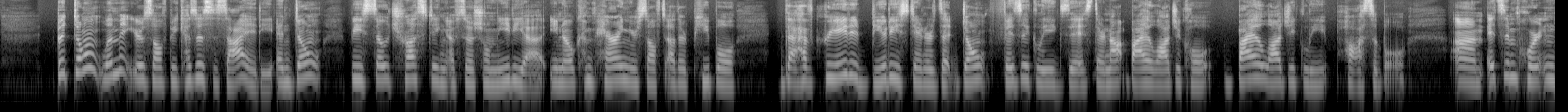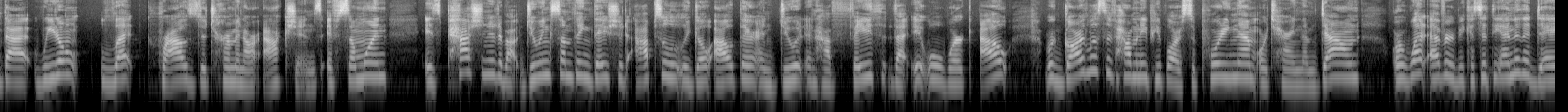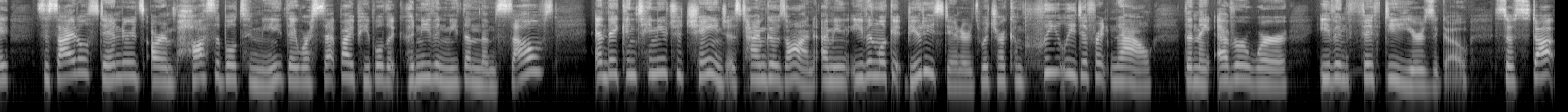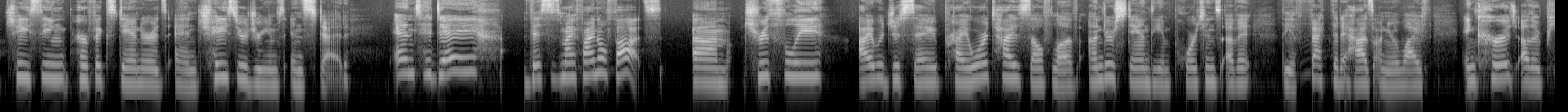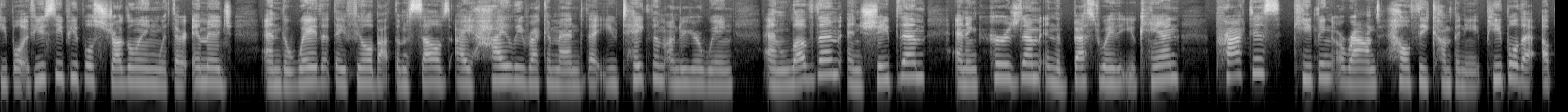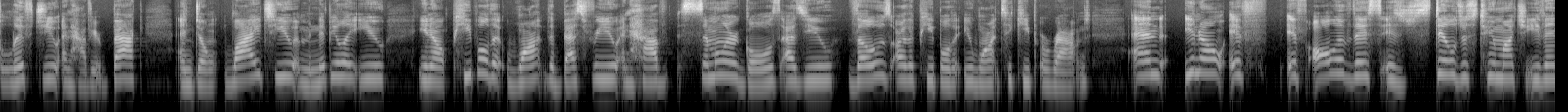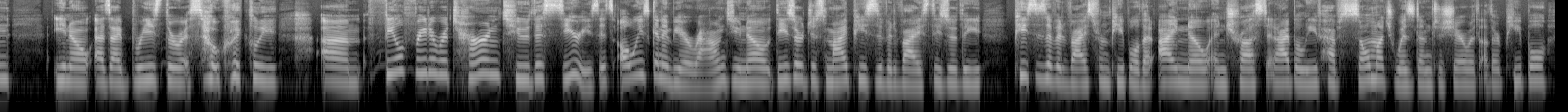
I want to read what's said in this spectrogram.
But don't limit yourself because of society and don't be so trusting of social media, you know, comparing yourself to other people that have created beauty standards that don't physically exist. They're not biological biologically possible. Um, it's important that we don't let crowds determine our actions. If someone is passionate about doing something, they should absolutely go out there and do it and have faith that it will work out, regardless of how many people are supporting them or tearing them down or whatever. Because at the end of the day, societal standards are impossible to meet. They were set by people that couldn't even meet them themselves. And they continue to change as time goes on. I mean, even look at beauty standards, which are completely different now than they ever were even 50 years ago. So stop chasing perfect standards and chase your dreams instead. And today, this is my final thoughts. Um, truthfully, I would just say prioritize self love, understand the importance of it, the effect that it has on your life, encourage other people. If you see people struggling with their image and the way that they feel about themselves, I highly recommend that you take them under your wing and love them and shape them and encourage them in the best way that you can Practice keeping around healthy company, people that uplift you and have your back and don't lie to you and manipulate you. You know, people that want the best for you and have similar goals as you. Those are the people that you want to keep around. And, you know, if if all of this is still just too much even you know, as I breeze through it so quickly, um, feel free to return to this series. It's always going to be around. You know, these are just my pieces of advice. These are the pieces of advice from people that I know and trust and I believe have so much wisdom to share with other people.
